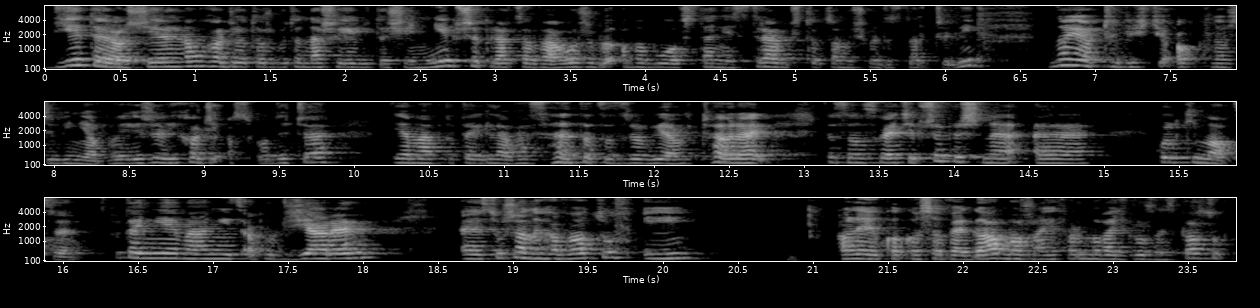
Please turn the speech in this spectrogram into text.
dietę rozdzielną. Chodzi o to, żeby to nasze jelito się nie przepracowało, żeby ono było w stanie strawić to, co myśmy dostarczyli. No i oczywiście okno żywieniowe. Jeżeli chodzi o słodycze, to ja mam tutaj dla Was to, co zrobiłam wczoraj. To są, słuchajcie, przepyszne e, kulki mocy. Tutaj nie ma nic oprócz ziaren, e, suszonych owoców i oleju kokosowego. Można je formować w różny sposób.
